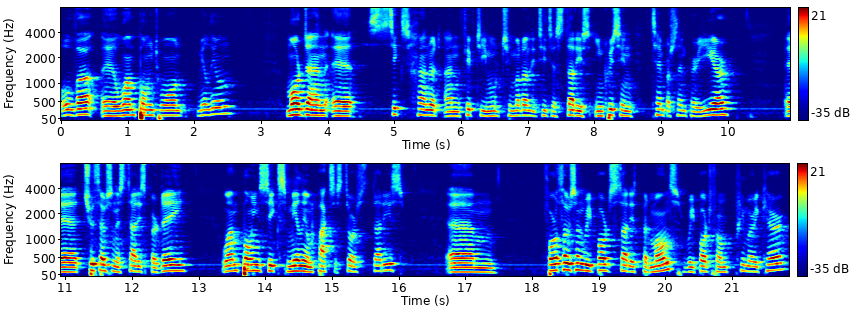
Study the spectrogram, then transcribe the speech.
over uh, 1.1 million, more than uh, 650 multimodality studies increasing 10% per year, uh, 2,000 studies per day, 1.6 million PACS store studies, um, 4,000 report studies per month, report from primary care,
